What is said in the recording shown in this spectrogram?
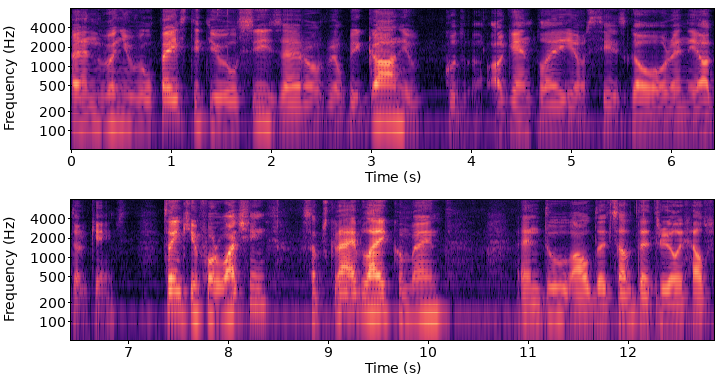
And when you will paste it you will see zero will be gone. You could again play your CSGO or any other games. Thank you for watching, subscribe, like, comment and do all that stuff that really helps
